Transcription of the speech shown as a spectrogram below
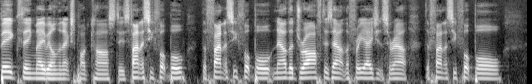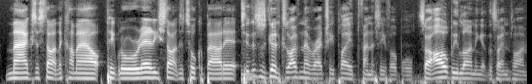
big thing maybe on the next podcast is fantasy football. The fantasy football now the draft is out and the free agents are out. The fantasy football mags are starting to come out. People are already starting to talk about it. See, this is good because I've never actually played fantasy football, so I'll be learning at the same time.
